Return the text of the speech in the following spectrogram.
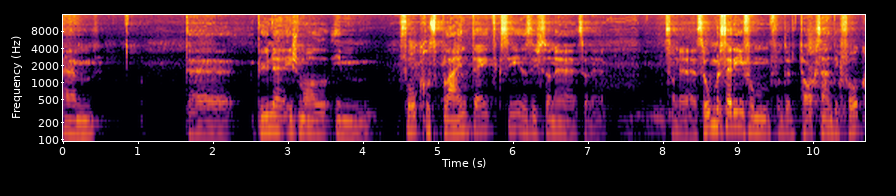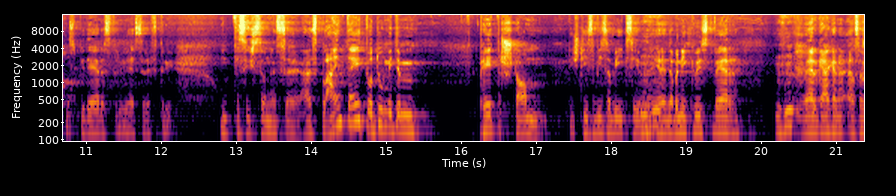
ähm, die Bühne war mal im Focus Blind Date gewesen. Das ist so eine, so eine, so eine Sommerserie vom, von der Tagsendung Focus bei DRS3, SRF3. Und das ist so ein, äh, ein Blind Date, wo du mit dem Peter Stamm, das war dein vis-à-vis, mhm. ihr habt aber nicht gewusst, wer, mhm. wer, gegen, also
